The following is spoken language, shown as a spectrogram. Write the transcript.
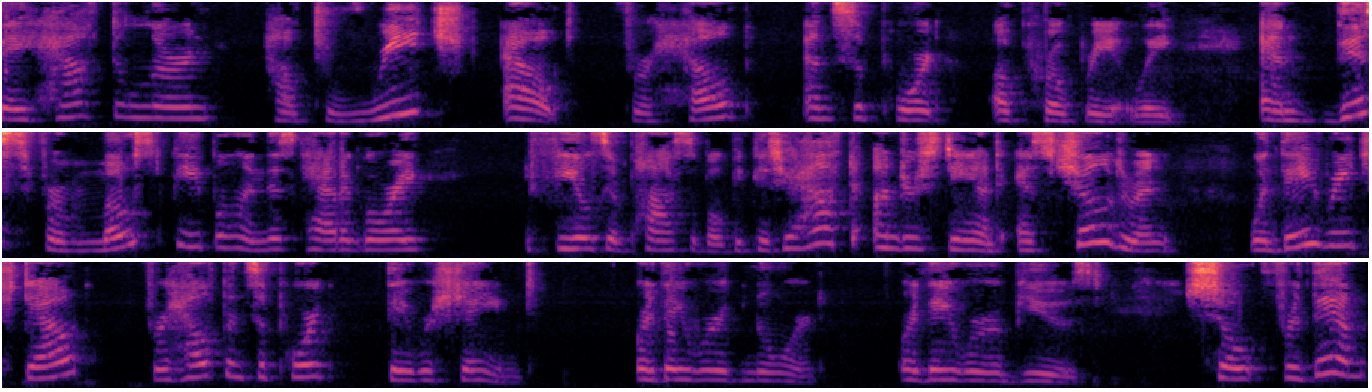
They have to learn how to reach out for help and support appropriately. And this for most people in this category feels impossible because you have to understand as children when they reached out for help and support they were shamed or they were ignored or they were abused. So for them,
